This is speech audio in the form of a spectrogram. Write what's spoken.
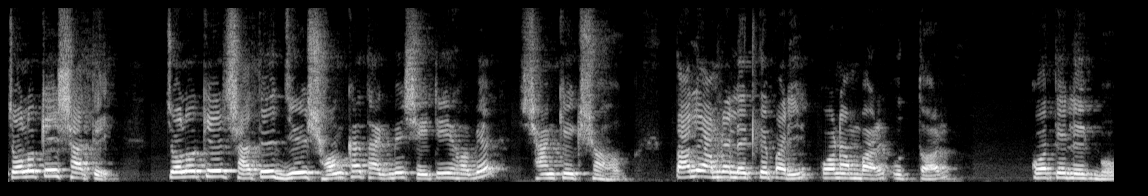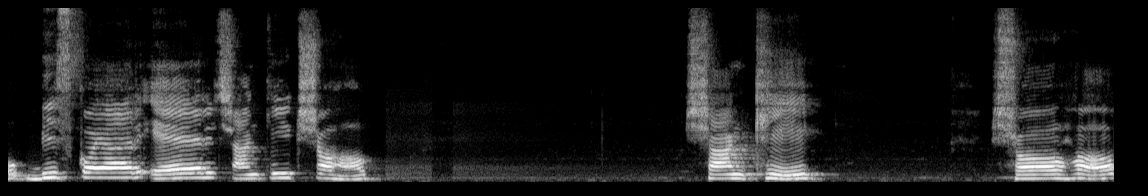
চলকের সাথে চলকের সাথে যে সংখ্যা থাকবে সেটাই হবে সাংখ্যিক সহগ। তাহলে আমরা লিখতে পারি ক নাম্বার উত্তর। কতে লিখব বি স্কোয়ার এর সাংখ্যিক সহগ সাংখ্যিক সহগ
